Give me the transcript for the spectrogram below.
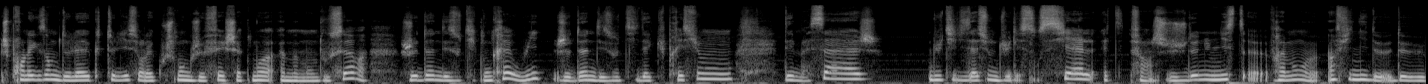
Je prends l'exemple de l'atelier sur l'accouchement que je fais chaque mois à Maman Douceur. Je donne des outils concrets, oui, je donne des outils d'acupression, des massages, l'utilisation d'huile essentielle. Enfin, je donne une liste euh, vraiment euh, infinie de,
